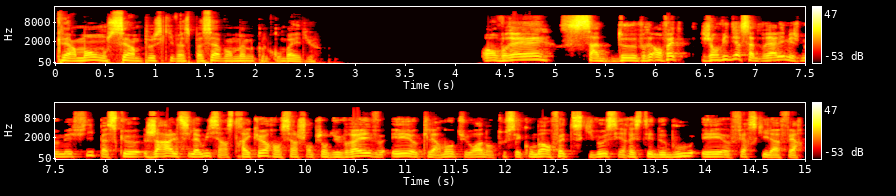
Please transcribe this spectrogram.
clairement on sait un peu ce qui va se passer avant même que le combat ait lieu. En vrai, ça devrait. En fait, j'ai envie de dire ça devrait aller, mais je me méfie parce que Jaral Silawi, c'est un striker, ancien champion du Brave, et euh, clairement, tu vois, dans tous ses combats, en fait, ce qu'il veut, c'est rester debout et euh, faire ce qu'il a à faire.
